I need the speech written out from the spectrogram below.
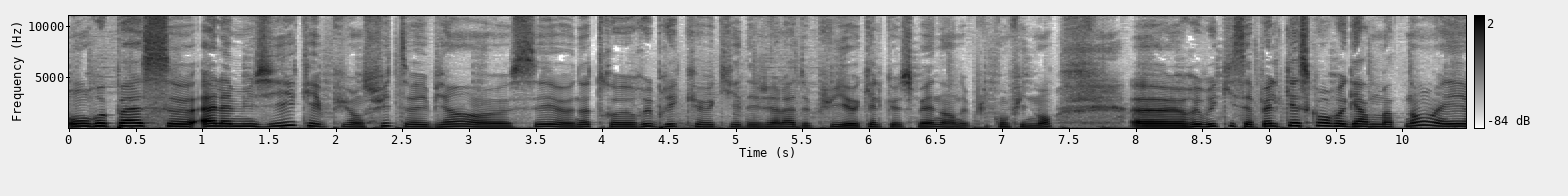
On repasse euh, à la musique et puis ensuite, eh bien, euh, c'est euh, notre rubrique qui est déjà là depuis quelques semaines, hein, depuis le confinement. rubrique qui s'appelle Qu'est-ce qu'on regarde maintenant Et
